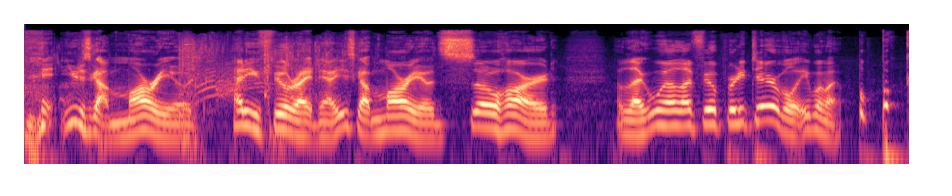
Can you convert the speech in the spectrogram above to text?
you just got Marioed. How do you feel right now? You just got Marioed so hard. I'm like, well, I feel pretty terrible. He went like, boop, boop.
